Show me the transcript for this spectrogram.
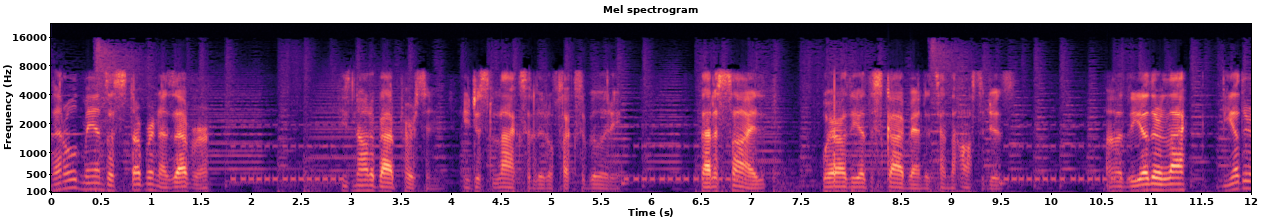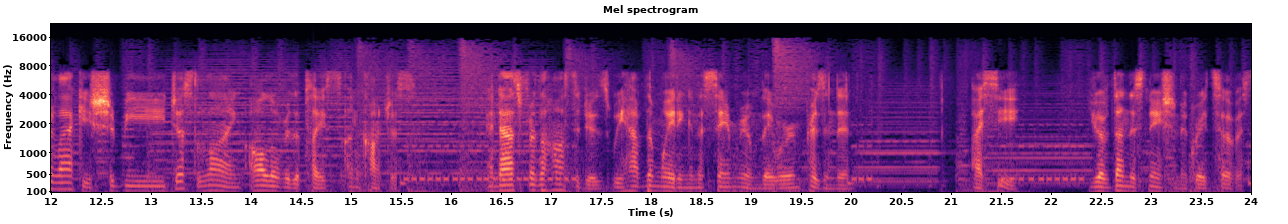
That old man's as stubborn as ever. He's not a bad person, he just lacks a little flexibility. That aside, where are the other sky bandits and the hostages? Uh, the other lack the other lackeys should be just lying all over the place, unconscious. And as for the hostages, we have them waiting in the same room they were imprisoned in. I see. You have done this nation a great service.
